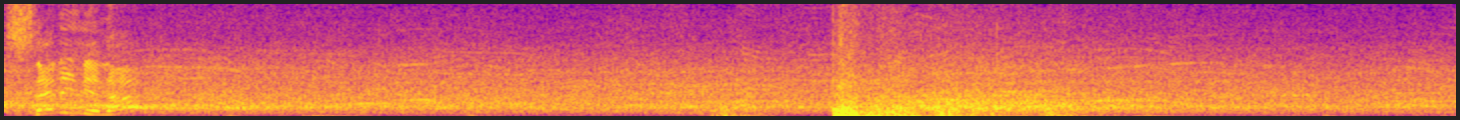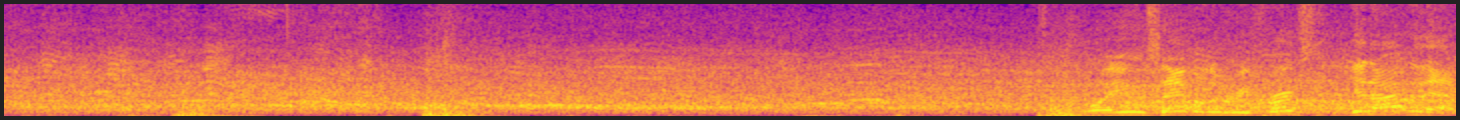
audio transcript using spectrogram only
Setting it up. Boy, he was able to reverse it and get out of that.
